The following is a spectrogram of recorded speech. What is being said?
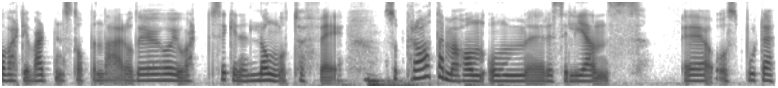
Og vært i verdenstoppen der. Og det har jo vært sikkert en lang og tøff vei. Så prata jeg med han om resiliens eh, og spurte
